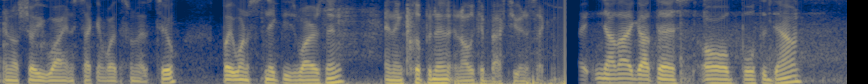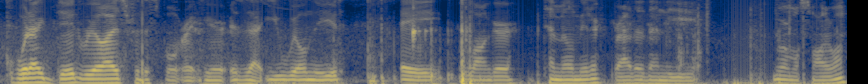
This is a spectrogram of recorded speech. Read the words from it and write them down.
and I'll show you why in a second why this one has two. But you want to snake these wires in and then clip it in, and I'll get back to you in a second. Now that I got this all bolted down, what I did realize for this bolt right here is that you will need a longer 10 millimeter rather than the normal smaller one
